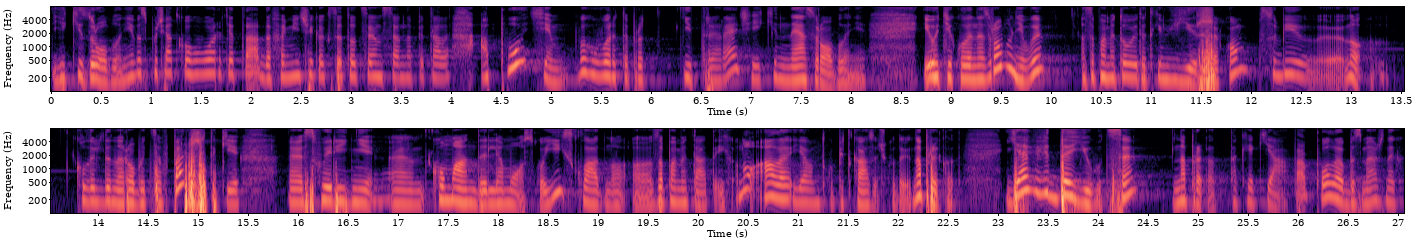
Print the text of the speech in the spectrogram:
які зроблені. Ви спочатку говорите, та, дофамінчик, окситоцин, все напитали, а потім ви говорите про ті три речі, які не зроблені. І от ті, коли не зроблені, ви запам'ятовуєте таким віршиком собі. е, ну, коли людина робить це вперше, такі е, своєрідні е, команди для мозку, їй складно запам'ятати їх. Ну, але я вам таку підказочку даю. Наприклад, я віддаю це, наприклад, так як я, та, поле безмежних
